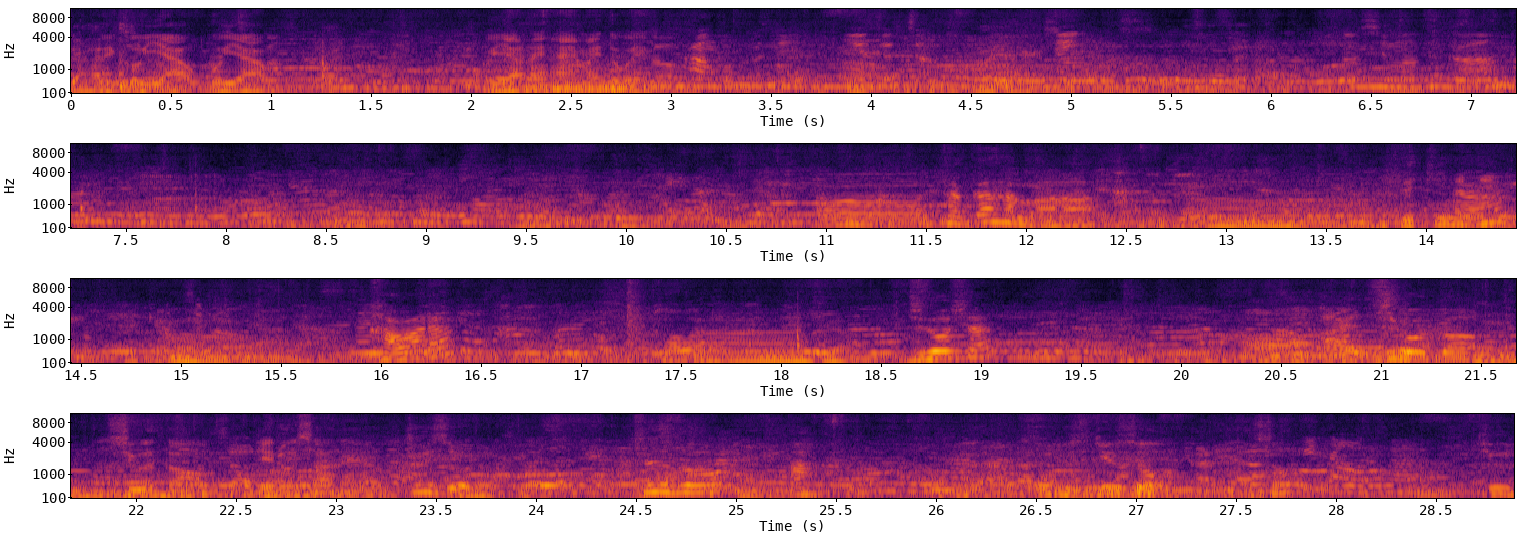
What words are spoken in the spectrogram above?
Đây, cô giáo cô giáo cô giáo này hai mấy tuổi 韓国ね。ゆず あ高浜？的な河原？河原。自動車？はい。仕事。仕事。自動車ね。中蔵中蔵あ中蔵中蔵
